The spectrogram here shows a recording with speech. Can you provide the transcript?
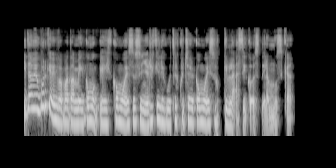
Y también porque mi papá también como que es como esos señores que les gusta escuchar como esos clásicos de la música.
